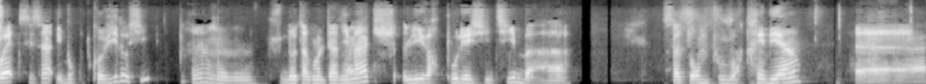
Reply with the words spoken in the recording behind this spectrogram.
Ouais, c'est ça, et beaucoup de Covid aussi. Hein, notamment le dernier match. Liverpool et City, bah, ça tourne toujours très bien. Euh,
